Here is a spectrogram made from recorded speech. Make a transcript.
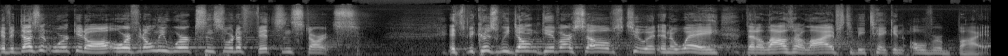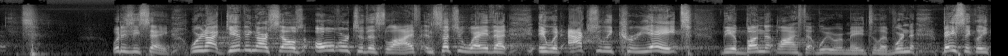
if it doesn't work at all, or if it only works and sort of fits and starts, it's because we don't give ourselves to it in a way that allows our lives to be taken over by it. What is he saying? We're not giving ourselves over to this life in such a way that it would actually create the abundant life that we were made to live. We're basically,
